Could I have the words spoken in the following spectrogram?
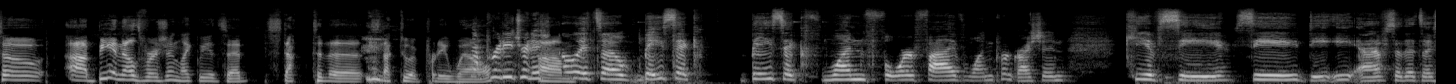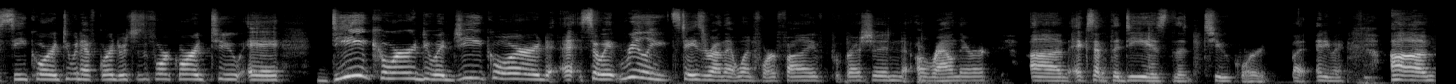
So uh BNL's version, like we had said, stuck to the stuck to it pretty well. pretty traditional. Um, it's a basic basic one four five one progression. Key of c c d e f. So that's a c chord to an f chord which is a four chord to a d chord to a g chord. Uh, so it really stays around that one four five progression around there um except the d is the two chord. But anyway um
